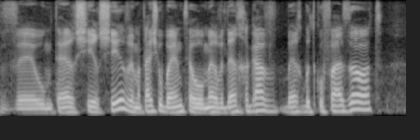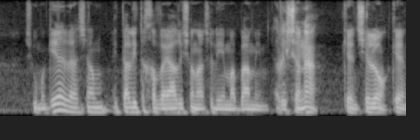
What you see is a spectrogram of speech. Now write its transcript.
והוא מתאר שיר-שיר, ומתישהו באמצע הוא אומר, ודרך אגב, בערך בתקופה הזאת, שהוא מגיע אליה שם, הייתה לי את החוויה הראשונה שלי עם הבאמים. הראשונה, כן, שלו, כן.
